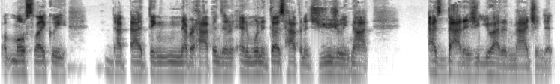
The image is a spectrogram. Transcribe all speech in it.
but most likely that bad thing never happens. And, and when it does happen, it's usually not as bad as you, you had imagined it.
